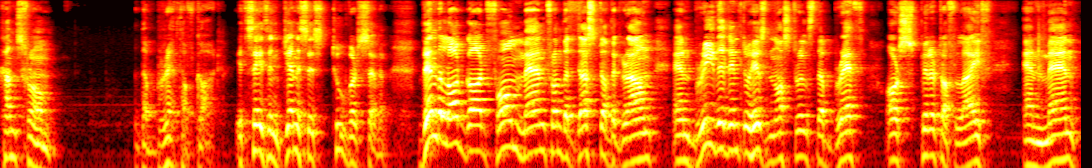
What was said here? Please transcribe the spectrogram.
comes from the breath of God. It says in Genesis 2, verse 7 Then the Lord God formed man from the dust of the ground and breathed into his nostrils the breath or spirit of life, and man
